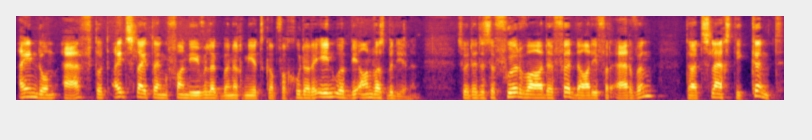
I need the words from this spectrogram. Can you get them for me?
eiendom erf tot uitsluiting van die huwelik binne gemeenskap vir goedere en ook die aanwasbedeling. So dit is 'n voorwaarde vir daardie vererwing dat slegs die kind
